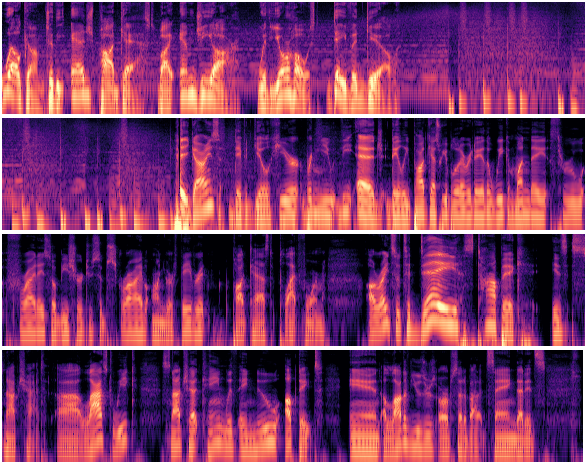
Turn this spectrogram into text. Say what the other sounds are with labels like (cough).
Welcome to the Edge Podcast by MGR with your host, David Gill. Hey guys, David Gill here, bringing you the Edge daily podcast. We upload every day of the week, Monday through Friday, so be sure to subscribe on your favorite podcast platform. All right, so today's topic is Snapchat. Uh, last week, Snapchat came with a new update, and a lot of users are upset about it, saying that it's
